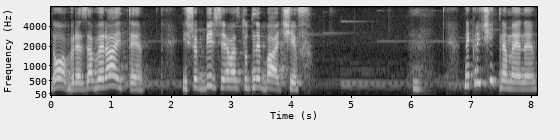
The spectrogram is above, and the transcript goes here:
Добре, забирайте. І щоб більше я вас тут не бачив. Не кричіть на мене.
